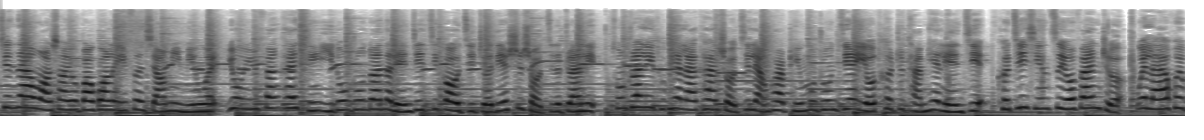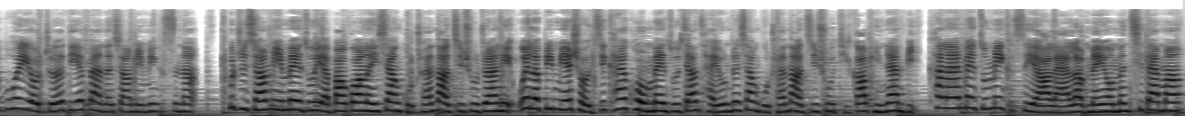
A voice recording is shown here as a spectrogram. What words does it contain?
现在网上又曝光了一份小米名为“用于翻开型移动终端的连接机构及折叠式手机”的专利。从专利图片来看，手机两块屏幕中间由特制弹片连接，可进行自由翻折。未来会不会有折叠版的小米 Mix 呢？不止小米，魅族也曝光了一项骨传导技术专利。为了避免手机开孔，魅族将采用这项骨传导技术提高屏占比。看来魅族 Mix 也要来了，没友们期待吗？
